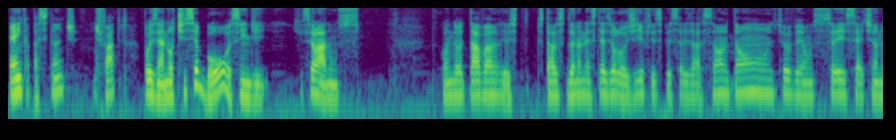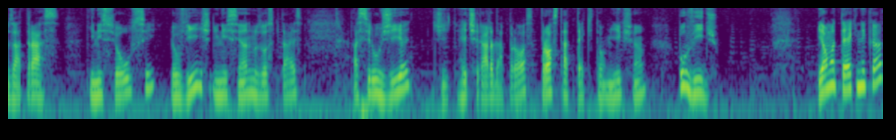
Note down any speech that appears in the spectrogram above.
é incapacitante, de fato? Pois é, a notícia boa, assim, de, sei lá, uns quando eu estava estava estudando anestesiologia, fiz especialização, então, deixa eu ver, uns 6, 7 anos atrás, iniciou-se, eu vi iniciando nos hospitais a cirurgia de retirada da próstata, prostatectomia que chama, por vídeo. E é uma técnica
